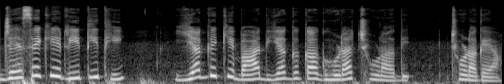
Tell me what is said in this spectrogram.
जैसे कि रीति थी, यज्ञ के बाद यज्ञ का घोड़ा छोड़ा दे, छोड़ा गया।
